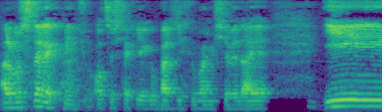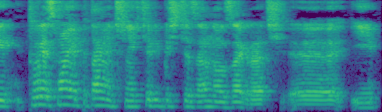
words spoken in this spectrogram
Albo czterech, pięciu, o coś takiego bardziej chyba mi się wydaje. I tu jest moje pytanie, czy nie chcielibyście ze mną zagrać e, i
